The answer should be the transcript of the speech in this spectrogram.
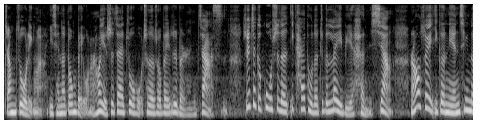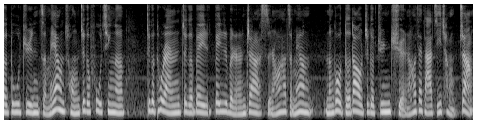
张作霖嘛，以前的东北王，然后也是在坐火车的时候被日本人炸死，所以这个故事的一开头的这个类别很像。然后，所以一个年轻的督军怎么样从这个父亲呢，这个突然这个被被日本人炸死，然后他怎么样能够得到这个军权，然后再打几场仗，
